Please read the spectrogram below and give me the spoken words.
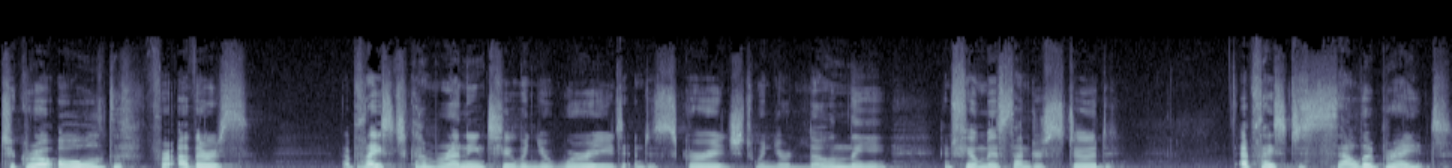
to grow old for others, a place to come running to when you're worried and discouraged, when you're lonely and feel misunderstood, a place to celebrate,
